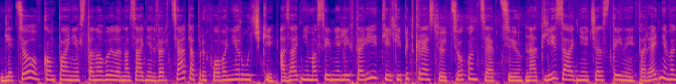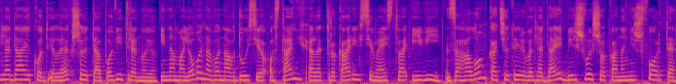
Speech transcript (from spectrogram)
Для цього в компанії встановили на задні дверцята приховані ручки, а задні масивні ліхтарі тільки підкреслюють цю концепцію. На тлі задньої частини передня виглядає куди легшою та повітряною, і намальована вона в дусі останніх електрокарів сімейства EV. Загалом К4 виглядає більш вишукано ніж Forte,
